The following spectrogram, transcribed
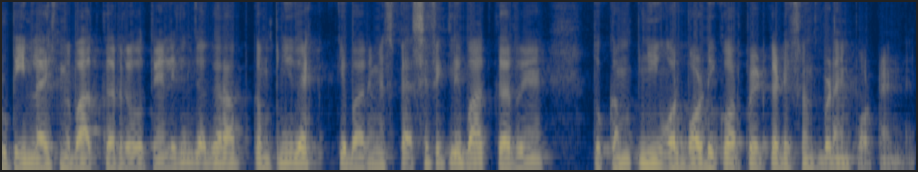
रूटीन लाइफ में बात कर रहे होते हैं। लेकिन अगर आप कंपनी एक्ट के बारे में स्पेसिफिकली बात कर रहे हैं तो कंपनी और बॉडी कॉरपोरेट का डिफरेंस बड़ा इंपॉर्टेंट है।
